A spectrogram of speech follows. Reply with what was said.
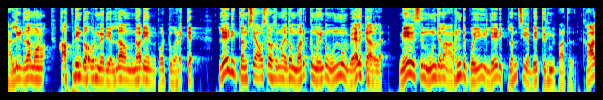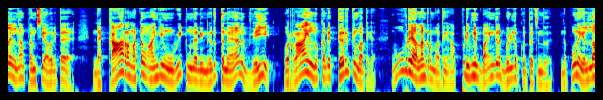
தள்ளிக்கிட்டு தான் போனோம் அப்படின்ட்டு டோவர் மாரி எல்லாம் முன்னாடியும் போட்டு உடைக்க. லேடி ப்ளம்ஸி அவசர அவசரமாக ஏதோ மறுக்க முயன்றும் ஒன்றும் வேலைக்கு ஆகலை. மேவிஸு மூஞ்செல்லாம் அரண்டு போய் லேடி பிளம்சி அப்படியே திரும்பி பார்த்தது. காலையில் தான் பிளம்சி அவகிட்ட இந்த காரை மட்டும் வாங்கி உன் வீட்டு முன்னாடி நிறுத்தினேன்னு வெயி. ஒரு ராயல் லுக் அப்படியே தெறிக்கும் பார்த்துக்க. ஊரே அலண்டரும் பார்த்துங்க அப்படி இப்படி பயங்கர பில்டப் கொடுத்து வச்சிருந்தது. இந்த பூனை எல்லா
